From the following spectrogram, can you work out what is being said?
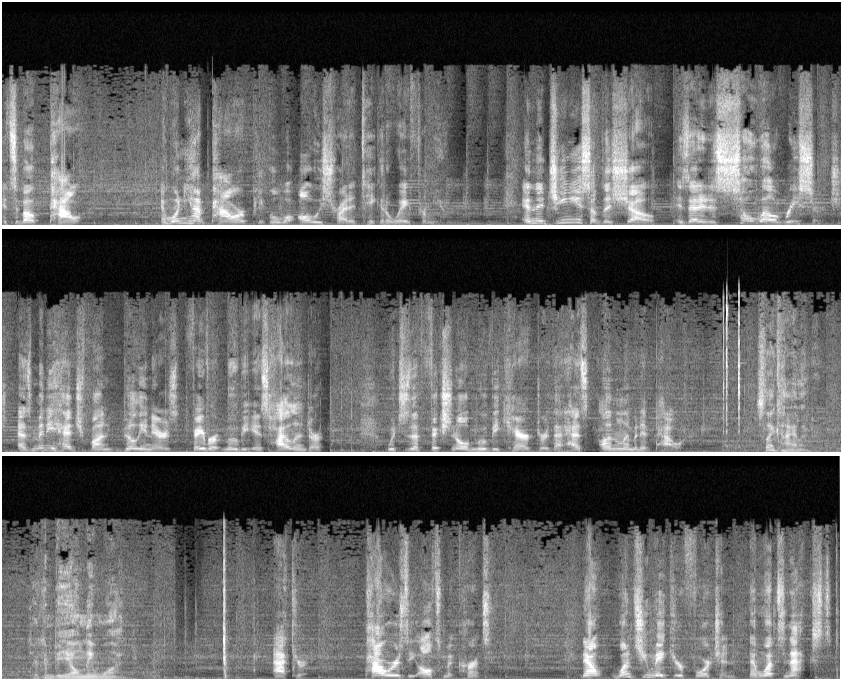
It's about power. And when you have power, people will always try to take it away from you. And the genius of this show is that it is so well researched, as many hedge fund billionaires' favorite movie is Highlander, which is a fictional movie character that has unlimited power. It's like Highlander. There can be only one. Accurate. Power is the ultimate currency. Now, once you make your fortune, then what's next?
